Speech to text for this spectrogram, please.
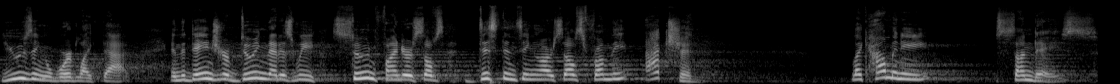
using a word like that. And the danger of doing that is we soon find ourselves distancing ourselves from the action. Like, how many Sundays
